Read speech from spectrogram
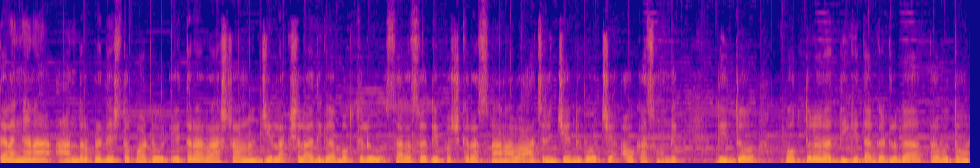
తెలంగాణ ఆంధ్రప్రదేశ్తో పాటు ఇతర రాష్ట్రాల నుంచి లక్షలాదిగా భక్తులు సరస్వతి పుష్కర స్నానాలు ఆచరించేందుకు వచ్చే అవకాశం ఉంది. దీంతో భక్తుల రద్దీకి తగ్గట్లుగా ప్రభుత్వం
